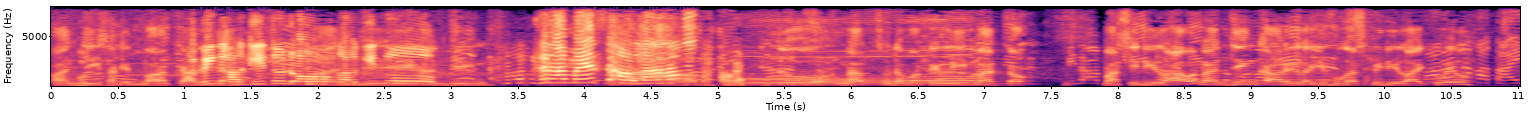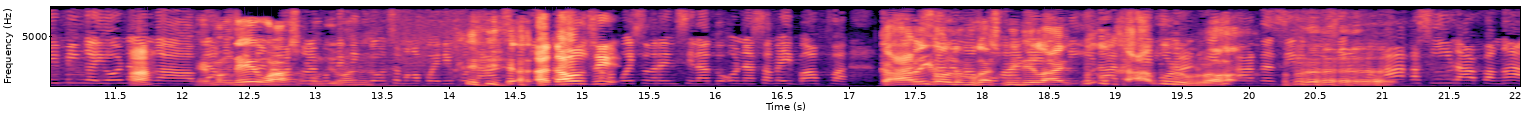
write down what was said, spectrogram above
Anjing sakit banget Tapi karinya. nggak gitu dong, nggak Anjing, gitu. Anjing. Kena mental, nah. Itu Nat sudah mati lima, Cok. Masih dilawan anjing, Kari lagi buka speedy like ngayon Hah? ng Emang Blacklist dewa, kung gimana. Sa puntahan. Nggak tahu sih. Nakapwesto na rin sila doon na sa may buff. Kari kalau udah buka speedy Ate kabur, bro. at Ate Zero Zero. Nakakasira pa nga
